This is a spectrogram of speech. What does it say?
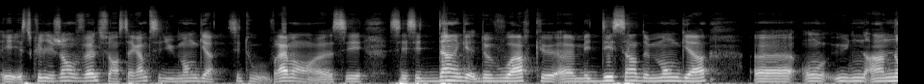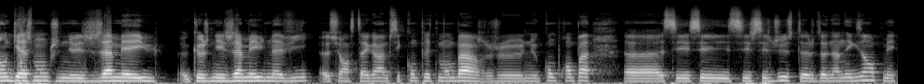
Et ce que les gens veulent sur Instagram, c'est du manga. C'est tout. Vraiment, c'est dingue de voir que mes dessins de manga euh, ont un engagement que je n'ai jamais eu euh, que je n'ai jamais eu de ma vie euh, sur Instagram. C'est complètement barge. Je ne comprends pas. C'est juste, je donne un exemple, mais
